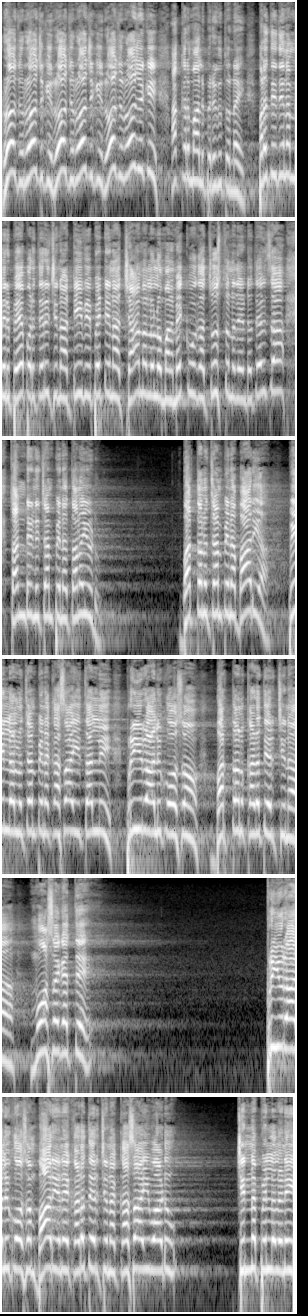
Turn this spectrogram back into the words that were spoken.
రోజు రోజుకి రోజు రోజుకి రోజు రోజుకి అక్రమాలు పెరుగుతున్నాయి. ప్రతిదినం మీరు పేపర్ తెరిచిన టీవీ పెట్టిన ఛానళ్ళలో మనం ఎక్కువగా చూస్తున్నది ఏంటో తెలుసా? తండ్రిని చంపిన తనయుడు భర్తను చంపిన భార్య పిల్లలను చంపిన కసాయి తల్లి ప్రియురాలు కోసం భర్తను కడతెర్చిన మోసగత్తె ప్రియురాలు కోసం భార్యనే కడతెర్చిన కసాయి వాడు చిన్న పిల్లలని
